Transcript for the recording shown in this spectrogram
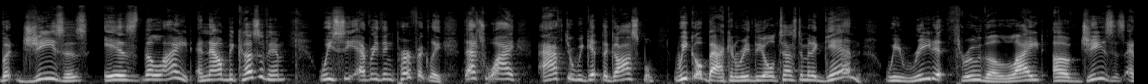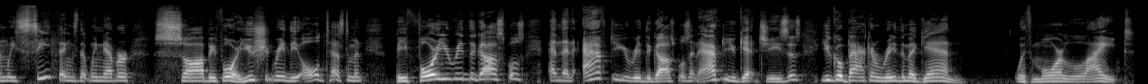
But Jesus is the light. And now, because of him, we see everything perfectly. That's why, after we get the gospel, we go back and read the Old Testament again. We read it through the light of Jesus and we see things that we never saw before. You should read the Old Testament before you read the gospels. And then, after you read the gospels and after you get Jesus, you go back and read them again with more light.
